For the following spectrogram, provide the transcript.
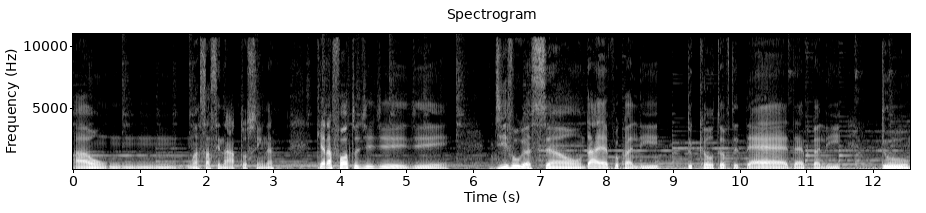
a um, um, um, um assassinato, assim, né? Que era foto de, de, de, divulgação da época ali do Cult of the Dead, da época ali do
